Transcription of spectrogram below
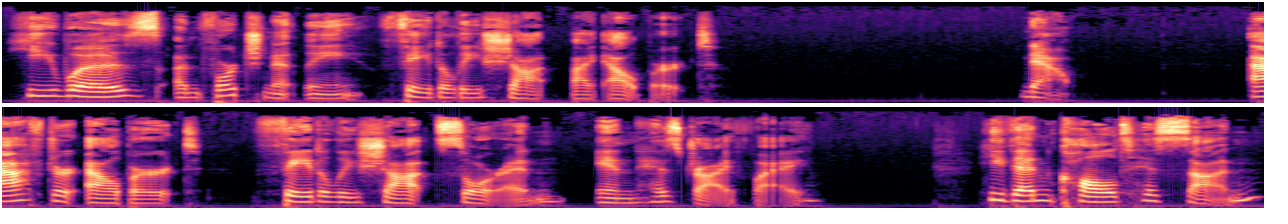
he was unfortunately fatally shot by Albert. Now, after Albert fatally shot Soren in his driveway, he then called his son,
